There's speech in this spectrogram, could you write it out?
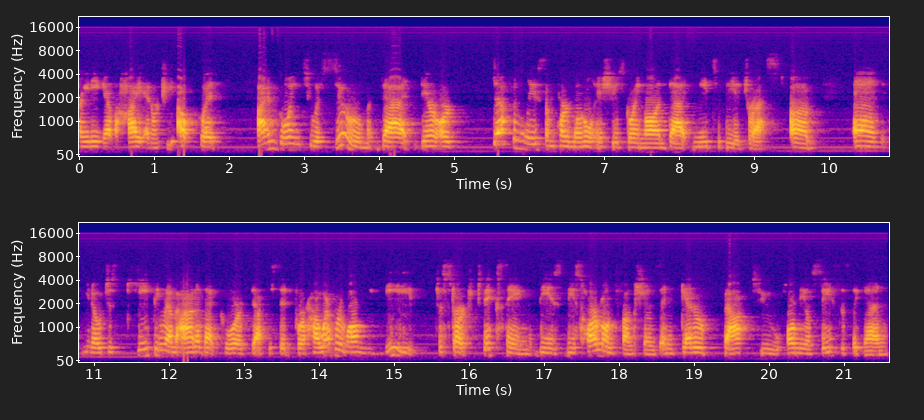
training, you have a high energy output. I'm going to assume that there are definitely some hormonal issues going on that need to be addressed. Um, and you know, just keeping them out of that caloric deficit for however long we need to start fixing these these hormone functions and get her back to homeostasis again.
